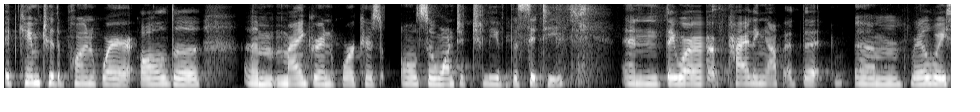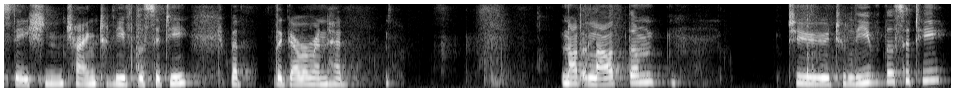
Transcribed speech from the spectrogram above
It came to the point where all the um, migrant workers also wanted to leave the city. And they were piling up at the um, railway station trying to leave the city, but the government had not allowed them to to leave the city.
